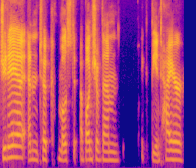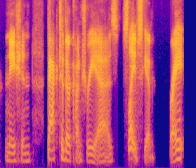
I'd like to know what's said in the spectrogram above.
Judea and took most, a bunch of them, like the entire nation, back to their country as slave skin, right?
